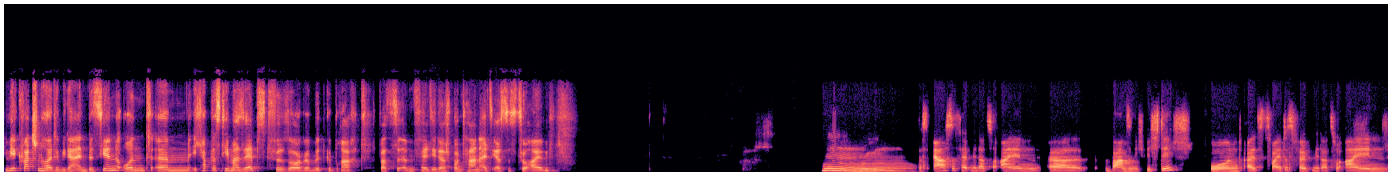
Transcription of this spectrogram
Wir quatschen heute wieder ein bisschen und ähm, ich habe das Thema Selbstfürsorge mitgebracht. Was ähm, fällt dir da spontan als erstes zu ein? Hm, das erste fällt mir dazu ein, äh, wahnsinnig wichtig. Und als zweites fällt mir dazu ein,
